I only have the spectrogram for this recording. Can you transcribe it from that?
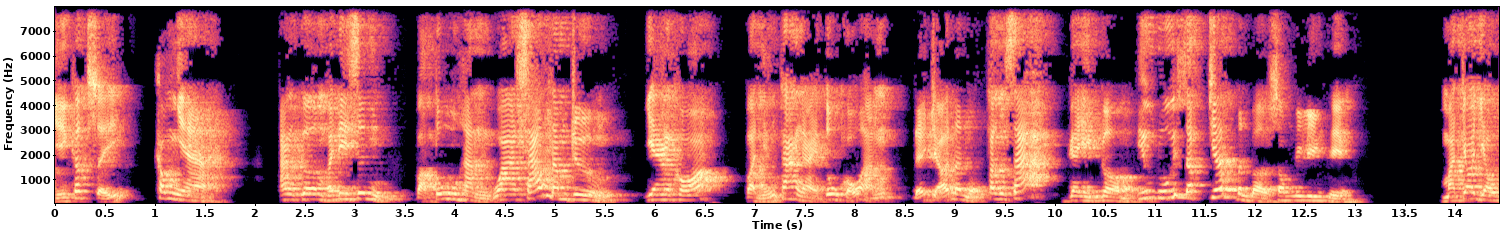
vị khất sĩ, không nhà, ăn cơm phải đi xin và tu hành qua 6 năm trường, gian khó và những tháng ngày tu khổ hạnh để trở nên một thân xác gầy còm yếu đuối, sắp chết bên bờ sông đi liên thiền. Mà cho dầu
